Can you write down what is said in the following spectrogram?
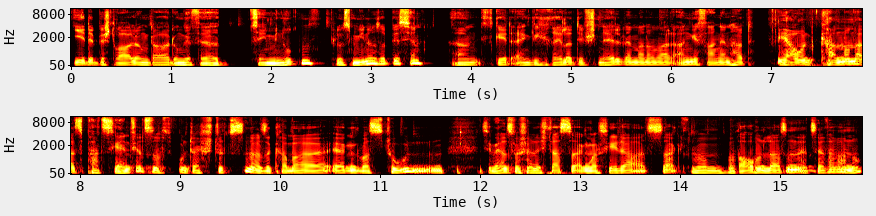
Jede Bestrahlung dauert ungefähr zehn Minuten, plus minus ein bisschen. Es geht eigentlich relativ schnell, wenn man einmal angefangen hat. Ja, und kann man als Patient jetzt noch unterstützen? Also kann man irgendwas tun? Sie werden es wahrscheinlich das sagen, was jeder Arzt sagt, ähm, rauchen lassen etc. Ne?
